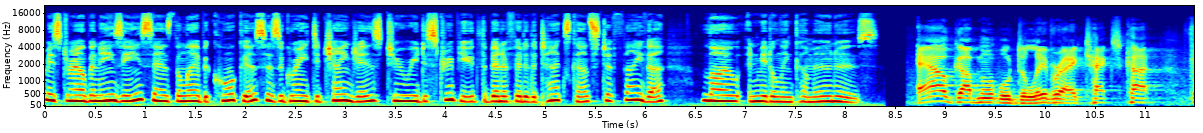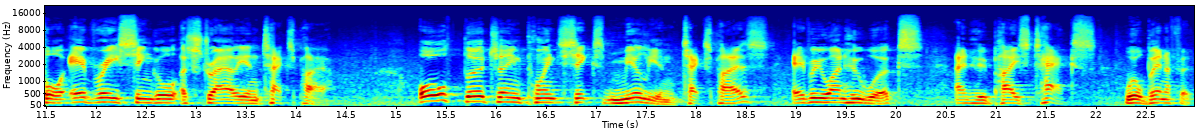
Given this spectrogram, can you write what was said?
Mr Albanese says the Labor caucus has agreed to changes to redistribute the benefit of the tax cuts to favour low and middle income earners. Our government will deliver a tax cut for every single Australian taxpayer. All 13.6 million taxpayers everyone who works and who pays tax will benefit.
